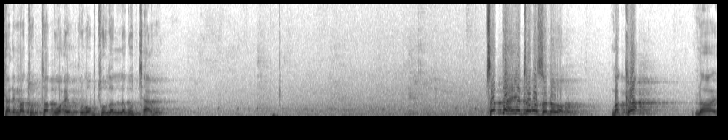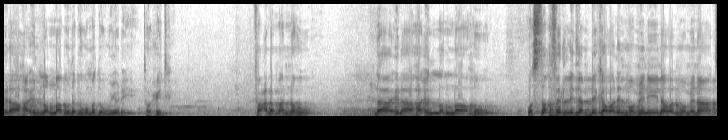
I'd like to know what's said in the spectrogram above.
kalimatu taqwa in qulubtooda lagu taago saddex iyo toban sannadood maka laa ilaaha ila allah buu nabigu ummadda ugu yeedhayay towxiidka faclam annahu laa ilaaha واستغفر لذنبك وللمؤمنين والمؤمنات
